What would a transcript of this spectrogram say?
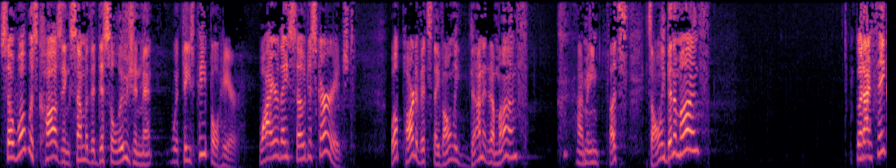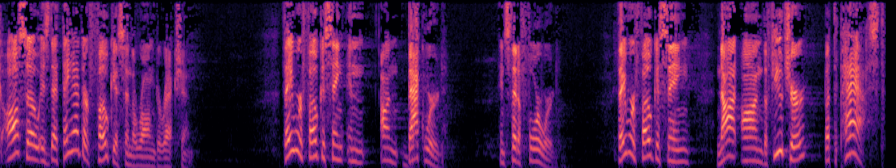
So what was causing some of the disillusionment with these people here? Why are they so discouraged? Well, part of it's they've only done it a month. I mean, let's, it's only been a month. But I think also is that they had their focus in the wrong direction. They were focusing in, on backward instead of forward. They were focusing not on the future, but the past.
